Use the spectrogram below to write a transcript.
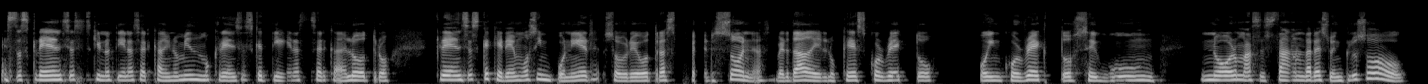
estas creencias que uno tiene acerca de uno mismo, creencias que tiene acerca del otro, creencias que queremos imponer sobre otras personas, ¿verdad? De lo que es correcto o incorrecto según normas, estándares o incluso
